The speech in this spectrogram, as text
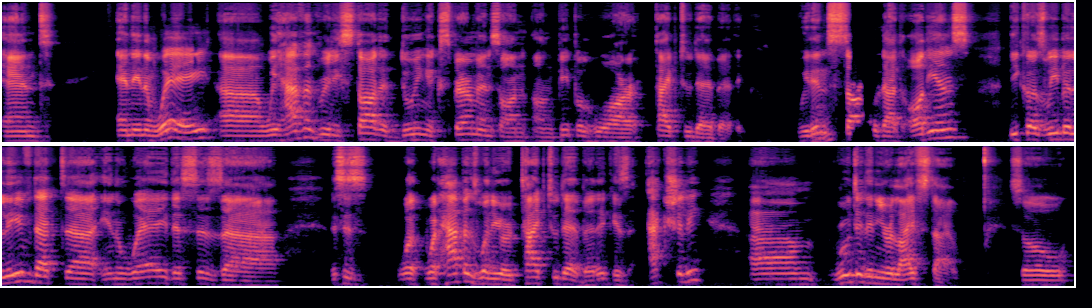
and and in a way uh, we haven't really started doing experiments on on people who are type 2 diabetic we didn't mm-hmm. start with that audience because we believe that uh, in a way this is uh, this is what what happens when you're type 2 diabetic is actually um, rooted in your lifestyle so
